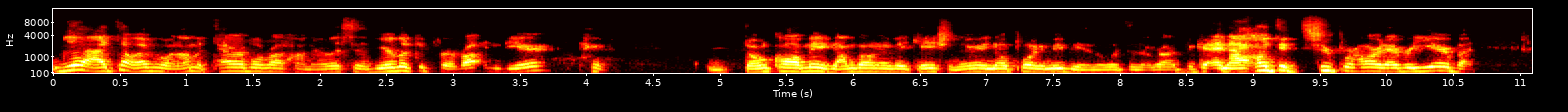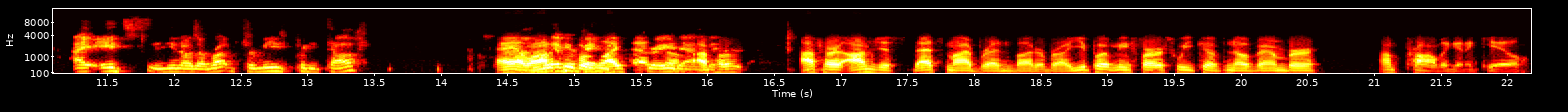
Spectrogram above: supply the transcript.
Yeah, I tell everyone I'm a terrible rut hunter. Listen, if you're looking for and deer, don't call me. I'm going on vacation. There ain't no point in me being in the woods in the rut. Because, and I hunted super hard every year, but I it's you know the rut for me is pretty tough. Hey, a I've lot of people like that. I've it. heard. I've heard. I'm just. That's my bread and butter, bro. You put me first week of November, I'm probably gonna kill.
